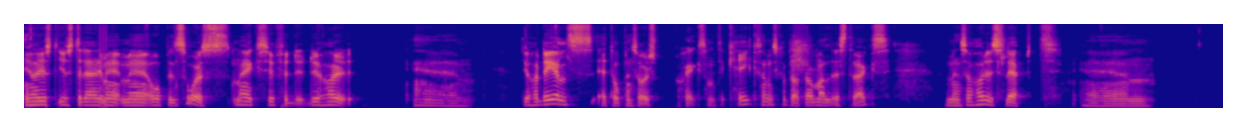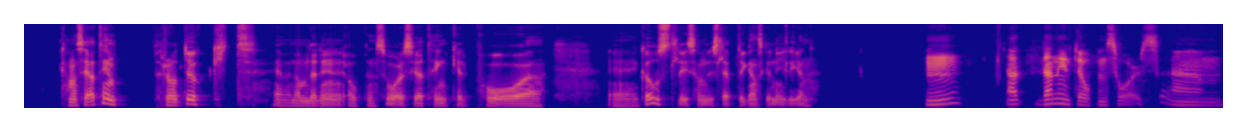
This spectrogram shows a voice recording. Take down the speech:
Ja, just, just det där med, med open source märks ju för du, du har eh, du har dels ett open source-projekt som heter Cake som vi ska prata om alldeles strax. Men så har du släppt, eh, kan man säga att det är en produkt, även om den är open source. Jag tänker på eh, Ghostly som du släppte ganska nyligen. Mm. Ja, den är inte open source. Um,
